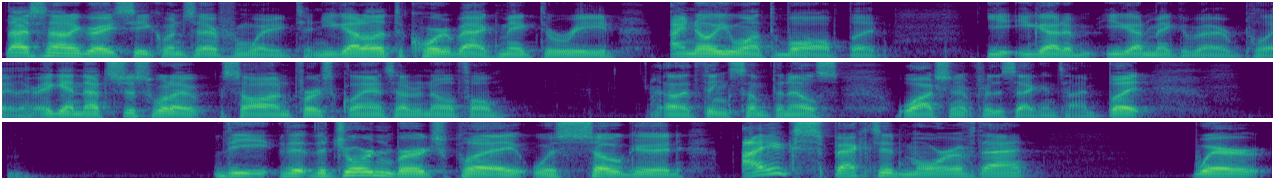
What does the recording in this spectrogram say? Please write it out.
that's not a great sequence there from Whittington. You got to let the quarterback make the read. I know you want the ball, but you got to you got to make a better play there. Again, that's just what I saw on first glance. I don't know if I'll uh, think something else watching it for the second time, but the, the the Jordan Burch play was so good. I expected more of that, where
